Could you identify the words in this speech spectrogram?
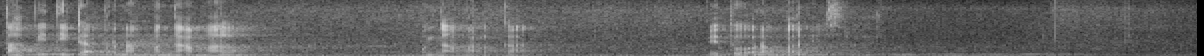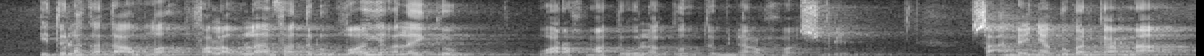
Tapi tidak pernah mengamal, mengamalkan. Itu orang Bani Israel. Itulah kata Allah, "Falaula fadlullahi alaikum wa rahmatullahi kuntum minal khasirin." Seandainya bukan karena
